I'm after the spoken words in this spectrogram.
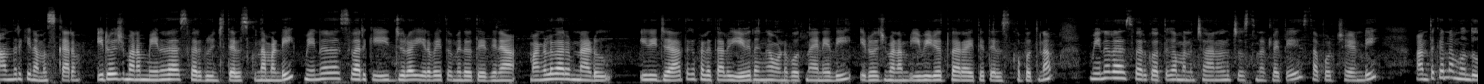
అందరికీ నమస్కారం. ఈరోజు మనం మీనరాశి వారి గురించి తెలుసుకుందామండి. మీనరాశి వారికి జూలై ఇరవై తొమ్మిదవ తేదీన మంగళవారం నాడు ఇది జాతక ఫలితాలు ఏ విధంగా ఉండబోతున్నాయి అనేది ఈరోజు మనం ఈ వీడియో ద్వారా అయితే తెలుసుకోబోతున్నాం. మీనరాశి వారు కొత్తగా మన ఛానల్ చూస్తున్నట్లయితే సపోర్ట్ చేయండి. అంతకన్నా ముందు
